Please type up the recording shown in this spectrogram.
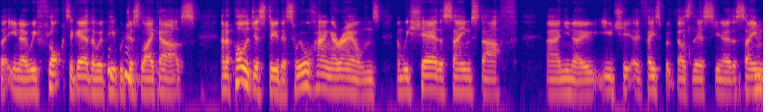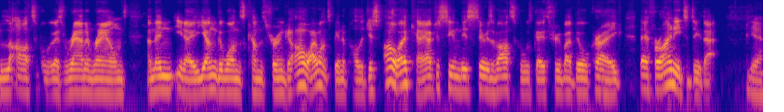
That you know we flock together with people just like us, and apologists do this. We all hang around and we share the same stuff. And you know, YouTube, uh, Facebook does this. You know, the same l- article goes round and round, and then you know, younger ones come through and go, "Oh, I want to be an apologist. Oh, okay, I've just seen this series of articles go through by Bill Craig. Therefore, I need to do that." Yeah.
